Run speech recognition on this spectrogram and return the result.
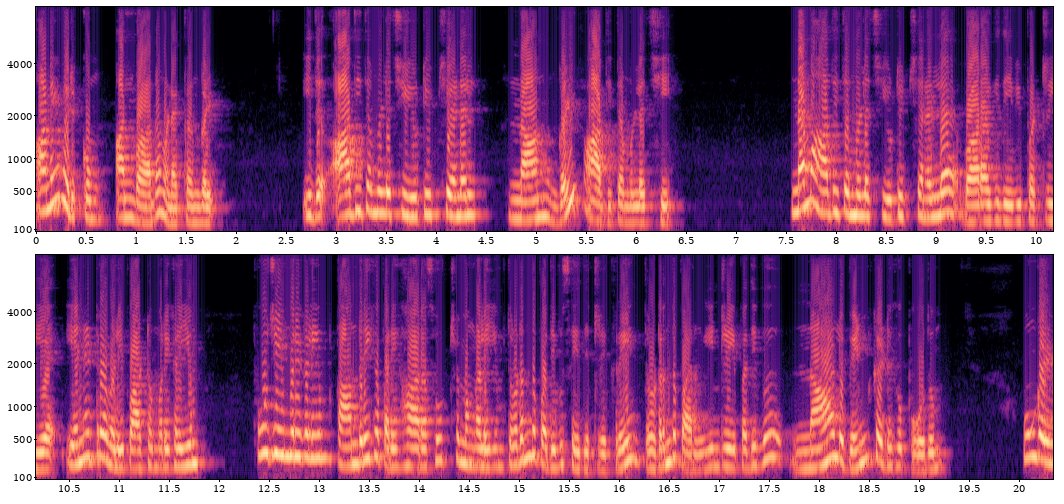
அனைவருக்கும் அன்பான வணக்கங்கள். இது ஆதிதமிழச்சி யூடியூப் சேனல் நான் உங்கள் ஆதிதமிழச்சி. நம்ம ஆதிதமிழச்சி யூடியூப் சேனல்ல வாராகி தேவி பற்றிய எண்ணற்ற வழிபாட்டு முறைகளையும் பூஜை முறைகளையும் தாந்திரிக பரிகார சூட்சமங்களையும் தொடர்ந்து பதிவு செய்துட்டு இருக்கிறேன் தொடர்ந்து பாருங்க இன்றைய பதிவு நாலு வெண்கடுகு போதும். உங்கள்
